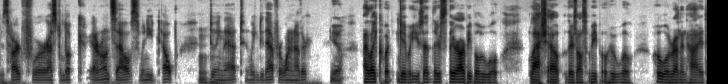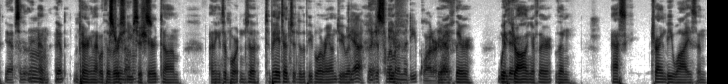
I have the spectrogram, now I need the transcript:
it's hard for us to look at our own selves. We need help Mhm. doing that, and we can do that for one another. Yeah. I like what Gabe what you said. There's there are people who will lash out. But there's also people who will who will run and hide. Yeah. Absolutely. Mm. And, Yep. and pairing that with the Extreme verse you just shared, Tom, I think it's important to to pay attention to the people around you. And yeah, they're Yes. just swimming If- in the deep water. yeah, Right. if they're Be there. Withdrawing, if they're then ask, try and be wise and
